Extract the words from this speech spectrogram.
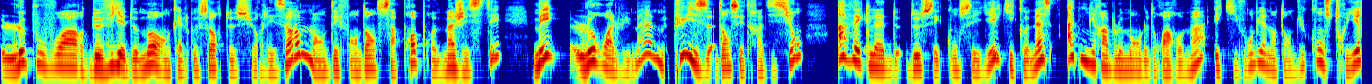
le pouvoir de vie et de mort en quelque sorte sur les hommes en défendant sa propre majesté. Mais le roi lui-même puise dans ses traditions avec l'aide de ses conseillers qui connaissent admirablement le droit romain et qui vont bien entendu construire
